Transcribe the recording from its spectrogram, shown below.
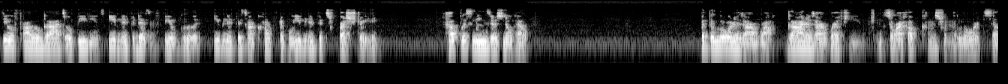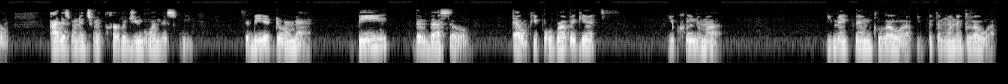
still follow God's obedience, even if it doesn't feel good, even if it's uncomfortable, even if it's frustrating. Helpless means there's no help. But the Lord is our rock. God is our refuge. And so our help comes from the Lord. So I just wanted to encourage you on this week to be a doormat. Be the vessel that when people rub against, you clean them up. You make them glow up. You put them on a glow up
